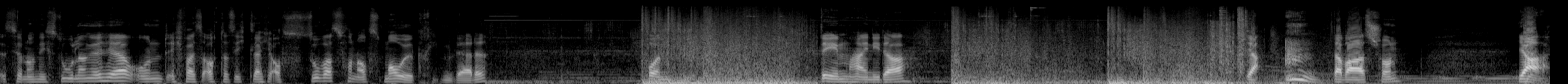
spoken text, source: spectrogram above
Ist ja noch nicht so lange her. Und ich weiß auch, dass ich gleich auf sowas von aufs Maul kriegen werde. Von dem Heini da. Ja, da war es schon. Ja,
